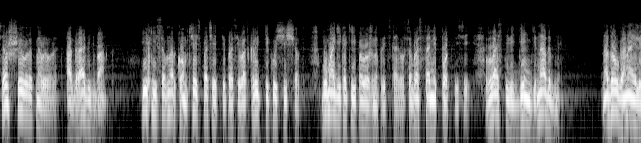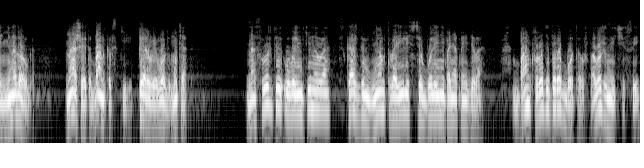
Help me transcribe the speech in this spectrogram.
Все шиворот на выворот. Ограбить банк. Ихний совнарком честь по чести просил открыть текущий счет. Бумаги, какие положено, представил, с образцами подписей. Власти ведь деньги надобны. Надолго она или ненадолго? Наши это банковские, первые воду мутят. На службе у Валентинова с каждым днем творились все более непонятные дела. Банк вроде бы работал в положенные часы,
